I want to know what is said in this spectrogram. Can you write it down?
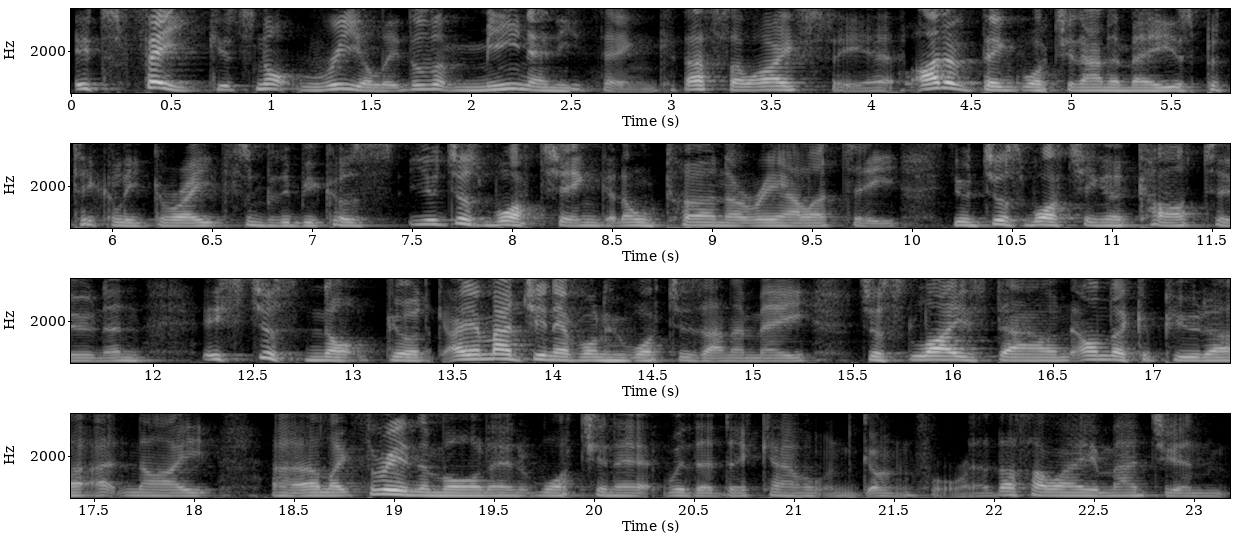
it's fake. It's not real. It doesn't mean anything. That's how I see it. I don't think watching anime is particularly great simply because you're just watching an alternate reality. You're just watching a cartoon and it's just not good. I imagine everyone who watches anime just lies down on their computer at night, uh, like three in the morning, watching it with their dick out and going for it. That's how I imagine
